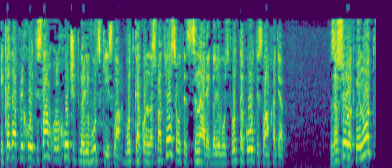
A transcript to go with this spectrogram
и когда приходит ислам, он хочет голливудский ислам. Вот как он насмотрелся, вот этот сценарий голливудский, вот такой вот ислам хотят за 40 минут,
